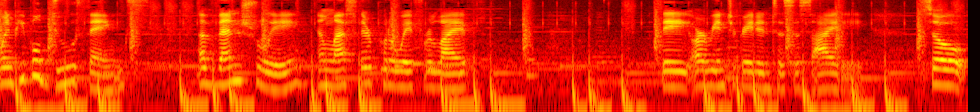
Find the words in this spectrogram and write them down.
when people do things, eventually, unless they're put away for life, they are reintegrated into society. So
